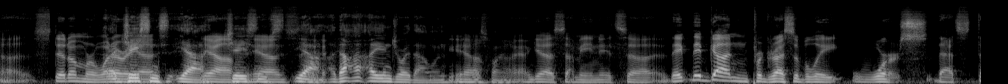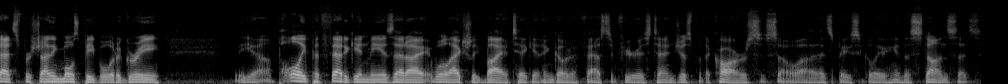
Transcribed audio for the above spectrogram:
uh, Statham or Uh, whatever. Jason's. Yeah, yeah, Jason's. yeah, Yeah, that, I enjoyed that one. Yeah, that was fun. I guess. I mean, it's uh, they they've gotten progressively worse. That's that's for sure. I think most people would agree. The uh, polypathetic in me is that I will actually buy a ticket and go to Fast and Furious 10 just for the cars. So uh, that's basically in the stunts. That's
